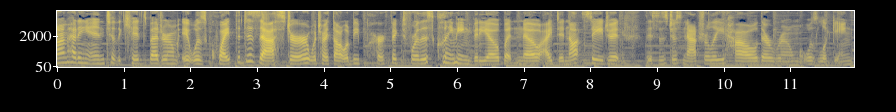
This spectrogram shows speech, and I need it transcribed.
I'm heading into the kids' bedroom. It was quite the disaster, which I thought would be perfect for this cleaning video, but no, I did not stage it. This is just naturally how their room was looking.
